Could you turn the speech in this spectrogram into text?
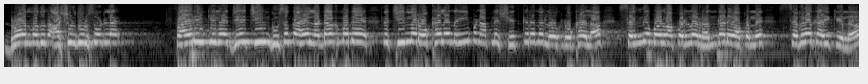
ड्रोनमधून मधून आश्रुधूर सोडलाय. फायरिंग केलं जे चीन घुसत आहे लडाखमध्ये ते चीनला रोखायला नाही पण आपल्या शेतकऱ्यांना लोक रोखायला सैन्य बळ वापरलं रणगाडे वापरले सगळं काही केलं.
